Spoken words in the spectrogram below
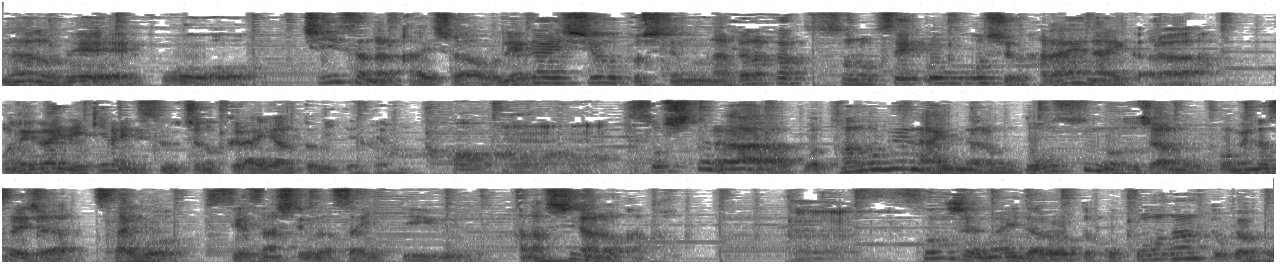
なので、こう、小さな会社はお願いしようとしても、なかなかその成功報酬払えないから、お願いできないんですよ、うちのクライアント見てても。そしたら、頼めないんならもうどうするのと、じゃあもうごめんなさい、じゃあ最後生産してくださいっていう話なのかと。そうじゃないだろうと、ここをなんとかこ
